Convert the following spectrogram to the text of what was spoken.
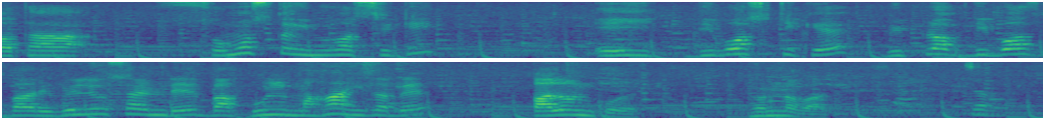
তথা সমস্ত ইউনিভার্সিটি এই দিবসটিকে বিপ্লব দিবস বা রিভলিউশন ডে বা হুল মাহা হিসাবে পালন করে। ধন্যবাদ। চলো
